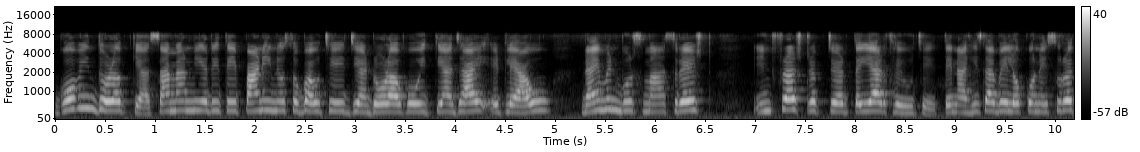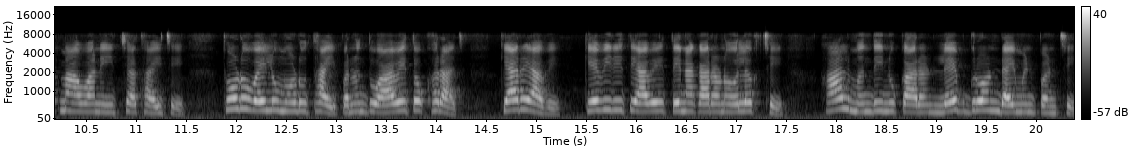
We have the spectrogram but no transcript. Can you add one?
ગોવિંદ ધોળકિયા સામાન્ય રીતે પાણીનો સ્વભાવ છે, જ્યાં ડોળા હોય ત્યાં જાય એટલે આવું ડાયમંડ બુર્સમાં શ્રેષ્ઠ ઇન્ફ્રાસ્ટ્રક્ચર તૈયાર થયું છે. તેના હિસાબે લોકોને સુરતમાં આવવાની ઈચ્છા થાય છે. થોડું વહેલું મોડું થાય, પરંતુ આવે તો ખરા જ. ક્યારે આવે? કેવી રીતે આવે? તેના કારણો અલગ છે. હાલ મંદીનું કારણ લેબ ગ્રોન ડાયમંડ પણ છે.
